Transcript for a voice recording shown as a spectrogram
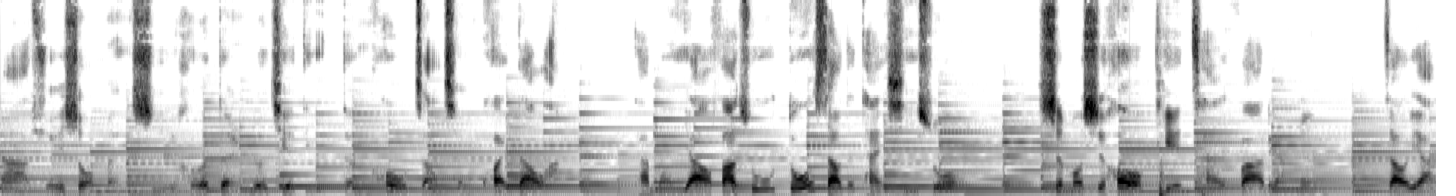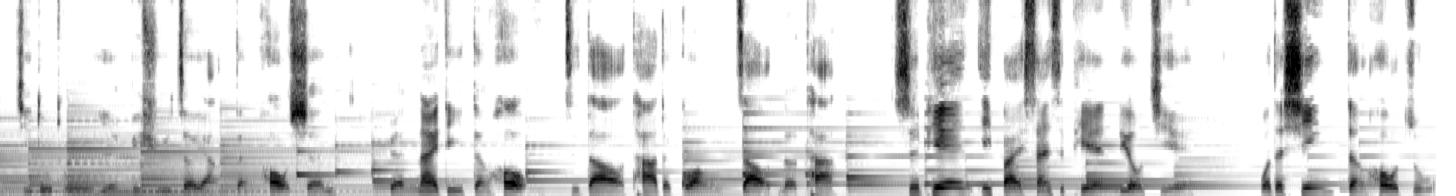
那水手们是何等热切地等候早晨快到啊！他们要发出多少的叹息，说：“什么时候天才发亮呢？”照样，基督徒也必须这样等候神，忍耐地等候，直到他的光照了他。诗篇一百三十篇六节：“我的心等候主，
